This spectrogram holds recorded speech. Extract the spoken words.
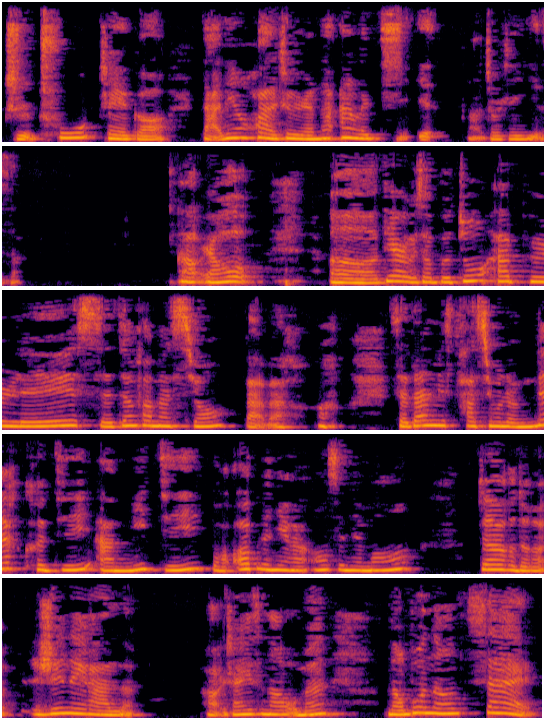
指出这个打电话的这个人他按了几啊，就是这意思。好，然后 呃，第二个叫 peut-on appeler cette information par cette administration le mercredi à midi pour obtenir un enseignement d'ordre général？好，啥意思呢？我们能不能在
